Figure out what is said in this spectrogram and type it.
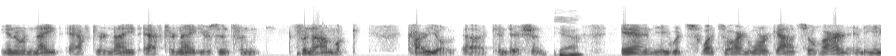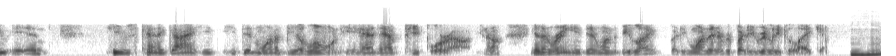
you know, night after night after night. He was in phen- phenomenal cardio uh, condition, Yeah. And he would sweat so hard and work out so hard. And he and he was the kind of guy he he didn't want to be alone. He had to have people around. You know, in the ring, he didn't want to be liked, but he wanted everybody really to like him Mm-hmm.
